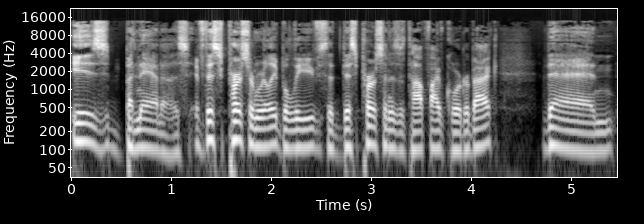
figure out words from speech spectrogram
is bananas. If this person really believes that this person is a top five quarterback, then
